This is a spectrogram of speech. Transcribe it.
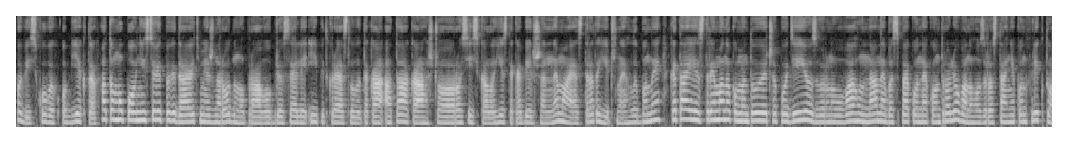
по військових об'єктах, а тому повністю відповідають міжнародному праву в Брюсселі і підкреслили така атака, що російська логістика більше не має стратегічної глибини. Китай стримано коментуючи подію, звернув увагу на небезпеку неконтрольованого зростання конфлікту,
